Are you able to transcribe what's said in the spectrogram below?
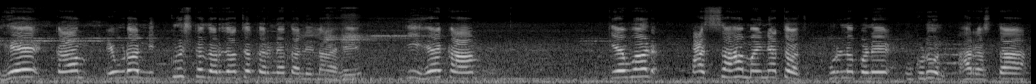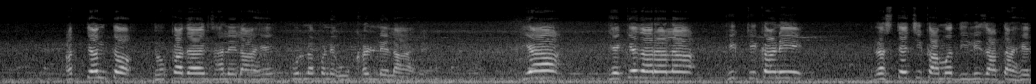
हे काम एवढं निकृष्ट दर्जाचं करण्यात आलेलं आहे की हे काम केवळ पाच सहा महिन्यातच पूर्णपणे उकडून हा रस्ता अत्यंत धोकादायक झालेला आहे पूर्णपणे उखडलेला आहे. या ठेकेदाराला ठिकठिकाणी रस्त्याची कामं दिली जात आहेत.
